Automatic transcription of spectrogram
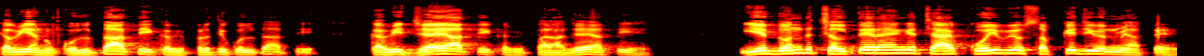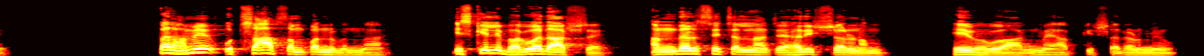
कभी अनुकूलता आती कभी प्रतिकूलता आती कभी जय आती कभी पराजय आती है। ये द्वंद्व चलते रहेंगे, चाहे कोई भी हो, सबके जीवन में आते हैं। पर हमें उत्साह संपन्न बनना है। इसके लिए भगवद आश्रय, अंदर से चलना चाहिए हरिश शरणम, हे भगवान, मैं आपकी शरण में हूँ।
